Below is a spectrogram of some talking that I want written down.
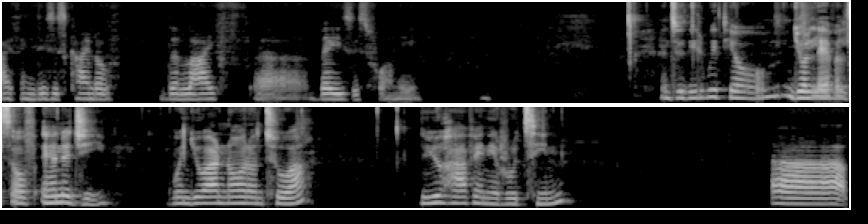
I think this is kind of the life uh, basis for me. And to deal with your your levels of energy when you are not on tour, do you have any routine? Uh,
